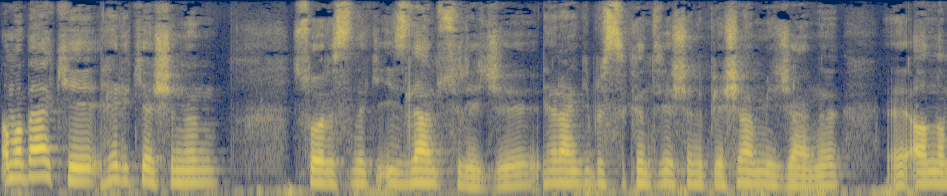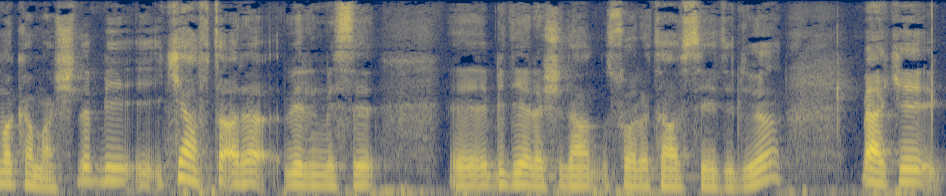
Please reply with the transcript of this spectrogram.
Ama belki her iki aşının sonrasındaki izlem süreci herhangi bir sıkıntı yaşanıp yaşanmayacağını e, anlamak amaçlı bir iki hafta ara verilmesi e, bir diğer aşıdan sonra tavsiye ediliyor. Belki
